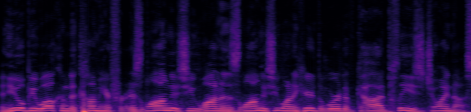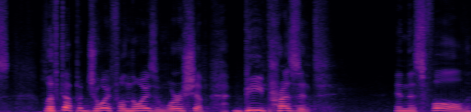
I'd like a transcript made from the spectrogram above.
And you will be welcome to come here for as long as you want. And as long as you want to hear the word of God, please join us. Lift up a joyful noise and worship. Be present in this fold.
